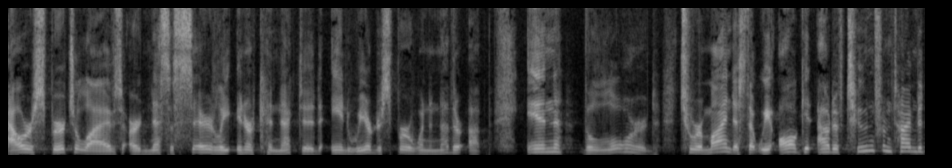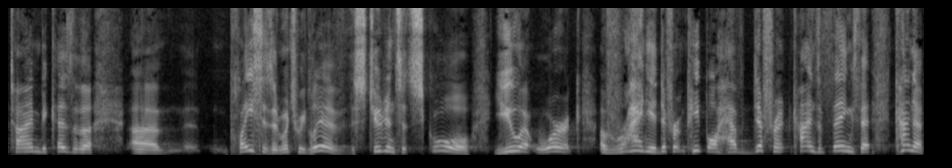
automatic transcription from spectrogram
our spiritual lives are necessarily interconnected, and we are to spur one another up in the Lord to remind us that we all get out of tune from time to time because of the uh, places in which we live, the students at school, you at work, a variety of different people have different kinds of things that kind of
